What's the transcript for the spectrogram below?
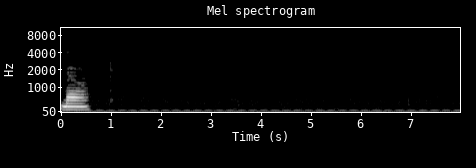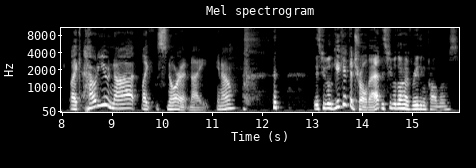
No. Like, how do you not like snore at night? You know, These people, you can control that. these people don't have breathing problems.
